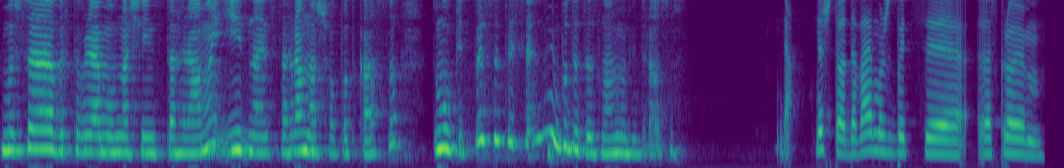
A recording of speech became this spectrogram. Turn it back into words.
ми все виставляємо в наші інстаграми і на інстаграм нашого подкасту. Тому підписуйтеся, ну і будете з нами відразу. Да. Ну что, давай, может быть, э, раскроем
